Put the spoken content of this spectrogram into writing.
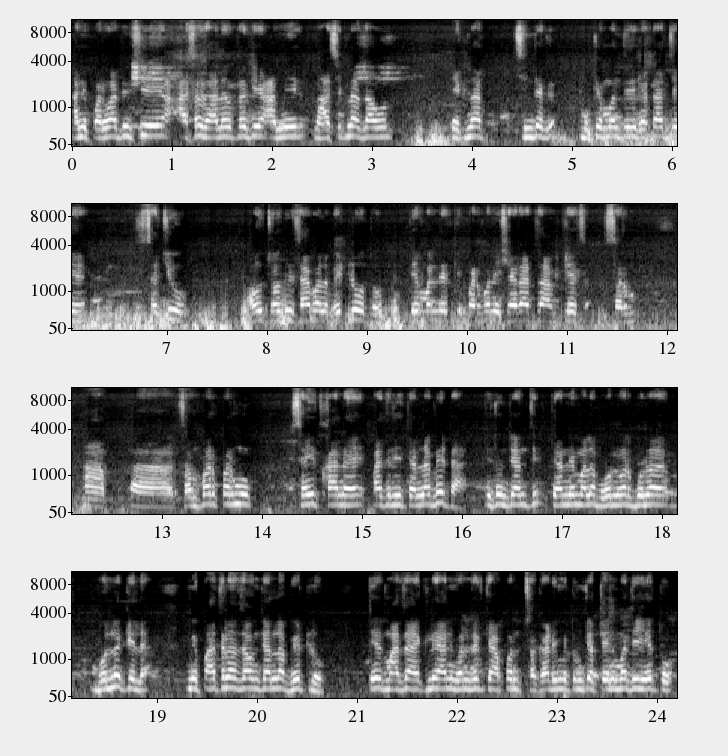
आणि परवा दिवशी असं झालं होतं की आम्ही नाशिकला जाऊन एकनाथ शिंदे मुख्यमंत्री गटाचे सचिव भाऊ चौधरी साहेबाला भेटलो होतो. ते म्हणले की परभणी शहराचा आमचे स- सर संपर्क प्रमुख सईद खान आहे पात्री त्यांना भेटा. तिथून त्यांची त्यांनी मला फोनवर बोला बोलणं केलं. मी पाथरीला जाऊन त्यांना भेटलो. ते माझं ऐकले आणि म्हणले की आपण सकाळी मी तुमच्या ट्रेनमध्ये येतो.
